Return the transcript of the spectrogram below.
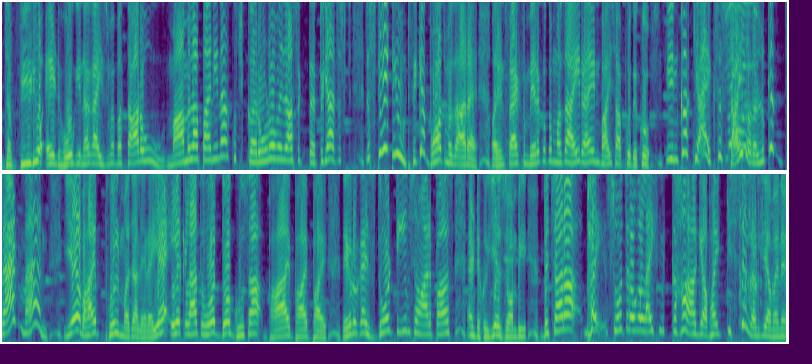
जब वीडियो एंड होगी ना गाइस मैं बता रहा हूँ, मामला पानी ना कुछ करोड़ों में जा सकता है। तो या जस्ट जस्ट स्टे ट्यून्ड ठीक है? बहुत मज़ा आ रहा है। और इनफैक्ट मेरे को तो मज़ा आ ही रहा है। इन भाई साहब को देखो, इनका क्या एक्सरसाइज हो रहा है? लुक एट दैट मैन ये भाई फुल मज़ा ले रहा है। ये एक लात, वो दो घुसा। भाई भाई भाई। देख रहे हो गाइस दो टीम्स हमारे पास। एंड देखो, ये जॉम्बी बेचारा, भाई, सोच रहा होगा लाइफ में कहाँ आ गया? भाई किससे लड़ लिया मैंने?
